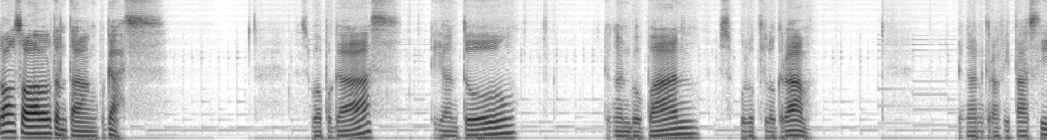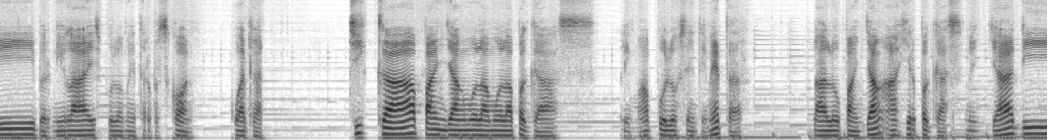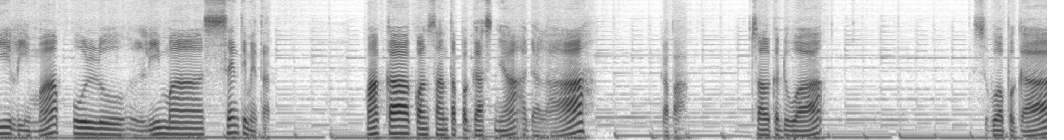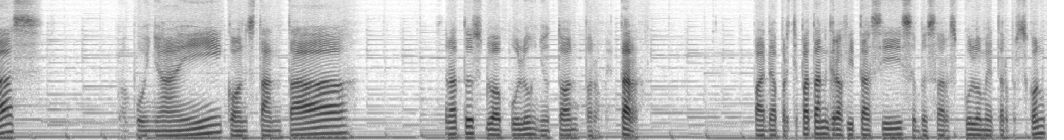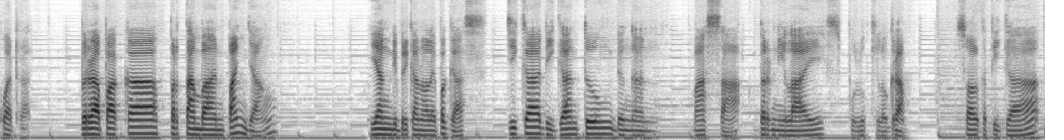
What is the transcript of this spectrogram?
Soal-soal tentang pegas. Sebuah pegas digantung dengan beban 10 kg dengan gravitasi bernilai 10 meter per sekon kuadrat. Jika panjang mula-mula pegas 50 cm, lalu panjang akhir pegas menjadi 55 cm maka konstanta pegasnya adalah berapa? Soal kedua, sebuah pegas mempunyai konstanta 120 Newton per meter pada percepatan gravitasi sebesar 10 meter per sekon kuadrat. Berapakah pertambahan panjang yang diberikan oleh pegas jika digantung dengan massa bernilai 10 kg. Soal ketiga,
